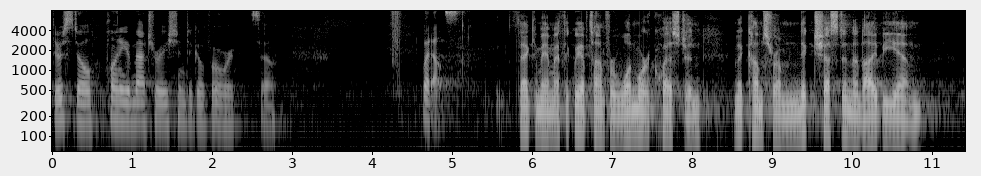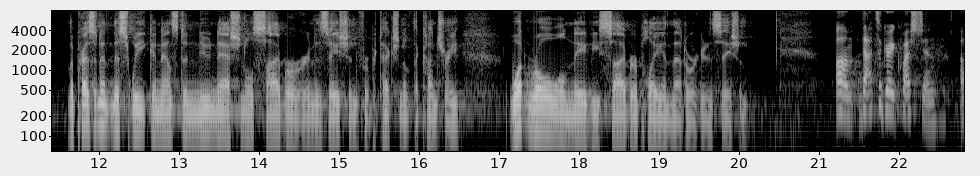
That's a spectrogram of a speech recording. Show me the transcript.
there's still plenty of maturation to go forward. So what else? Thank you, ma'am. I think we have time for one more question, and it comes from Nick Cheston at IBM. The president this week announced a new national cyber organization for protection of the country. What role will Navy cyber play in that organization? Um, that's a great question. Uh,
